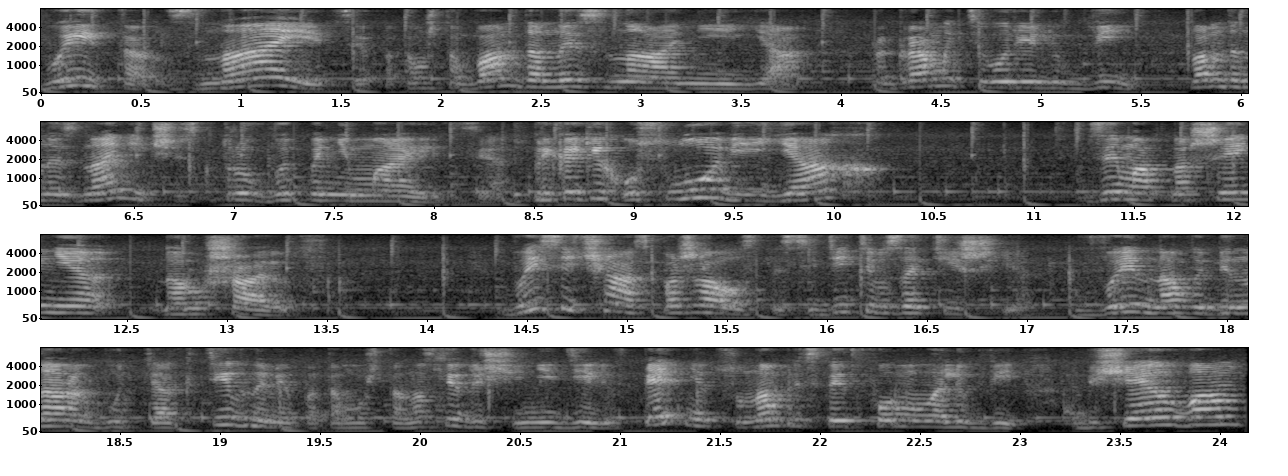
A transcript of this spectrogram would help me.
вы-то знаете, потому что вам даны знания, программы теории любви, вам даны знания, через которые вы понимаете, при каких условиях взаимоотношения нарушаются. Вы сейчас, пожалуйста, сидите в затишье, вы на вебинарах будьте активными, потому что на следующей неделе в пятницу нам предстоит формула любви. Обещаю вам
